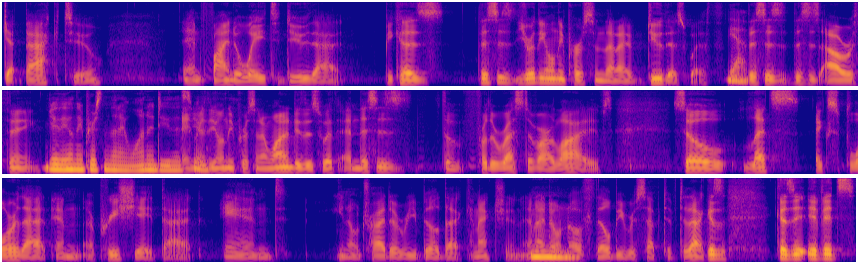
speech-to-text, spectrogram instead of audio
get back to and find a way to do that because this is you're the only person that I do this with. Yeah. This is this is our thing You're the only person that I want to do this and you're the only person I want to do this with, and this is the for the rest of our lives. So let's explore that and appreciate that, and you know try to rebuild that connection. And I don't Mm. know if they'll be receptive to that because because if it's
